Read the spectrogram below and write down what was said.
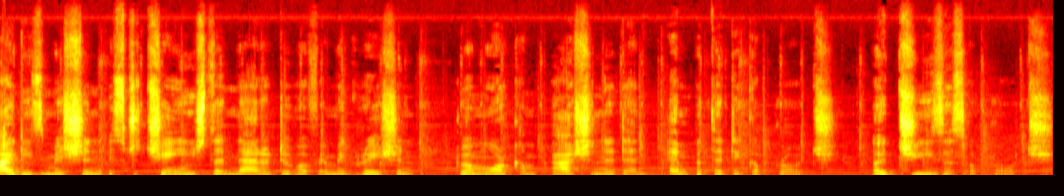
Heidi's mission is to change the narrative of immigration to a more compassionate and empathetic approach, a Jesus approach,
